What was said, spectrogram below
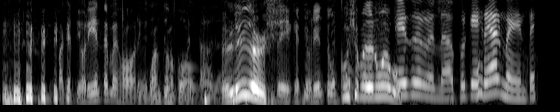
para que te oriente mejor en cuanto a los comentarios. El líder. Sí, que te oriente un Escúchame de nuevo. Eso es verdad, porque realmente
